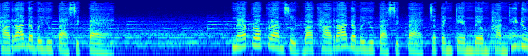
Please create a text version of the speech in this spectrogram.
คาร่า W88 แม้โปรแกรมสูตรบาคาร่า W88 จะเป็นเกมเดิมพันที่ดู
